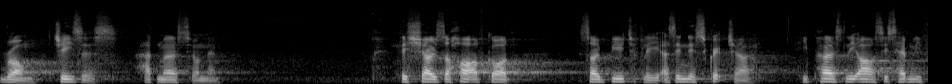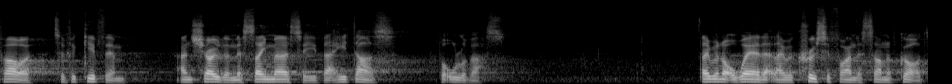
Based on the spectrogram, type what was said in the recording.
Wrong. Jesus had mercy on them. This shows the heart of God so beautifully, as in this scripture, he personally asks his heavenly Father to forgive them and show them the same mercy that he does for all of us. They were not aware that they were crucifying the Son of God.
